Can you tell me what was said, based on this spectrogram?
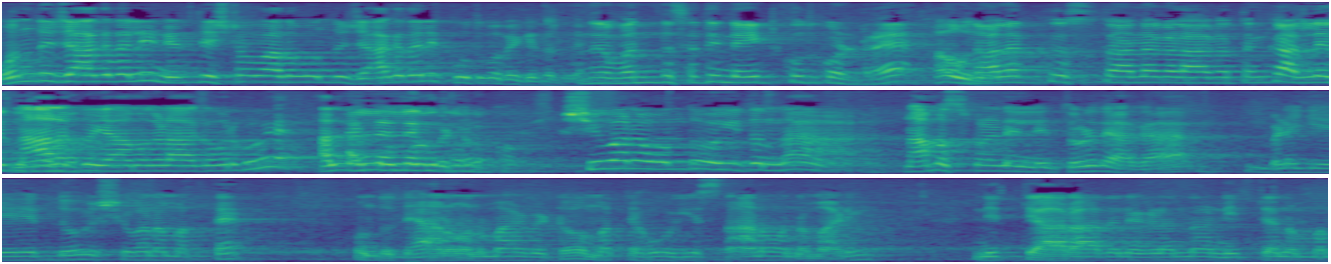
ಒಂದು ಜಾಗದಲ್ಲಿ ನಿರ್ದಿಷ್ಟವಾದ ಒಂದು ಜಾಗದಲ್ಲಿ ಕೂತ್ಕೋಬೇಕಿದ್ರೆ ಅಂದ್ರೆ ಒಂದು ಸತಿ ನೈಟ್ ಕೂತ್ಕೊಂಡ್ರೆ. ನಾಲ್ಕು ಸ್ಥಾನಗಳಾಗ ತನಕ ಅಲ್ಲೇ. ನಾಲ್ಕು ಯಾಮಗಳಾಗವರೆಗೂ ಅಲ್ಲೇ ಶಿವನ ಒಂದು ಇದನ್ನ ನಾಮಸ್ಮರಣೆಯಲ್ಲಿ ತೊಳೆದಾಗ ಬೆಳಗ್ಗೆ ಎದ್ದು ಶಿವನ ಮತ್ತೆ ಒಂದು ಧ್ಯಾನವನ್ನು ಮಾಡಿಬಿಟ್ಟು ಮತ್ತೆ ಹೋಗಿ ಸ್ನಾನವನ್ನು ಮಾಡಿ ನಿತ್ಯ ಆರಾಧನೆಗಳನ್ನು ನಿತ್ಯ ನಮ್ಮ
